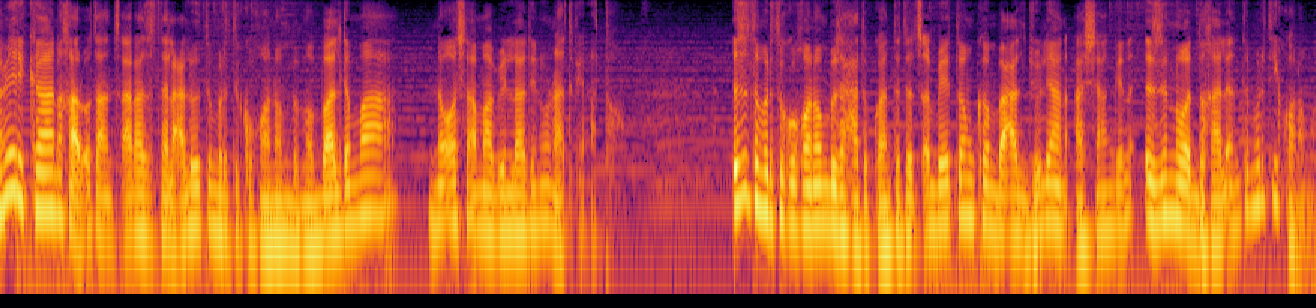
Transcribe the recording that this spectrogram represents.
ኣሜሪካ ንኻልኦት ኣንጻራ ዝተላዕሉ ትምህርቲ ክኾኖም ብምባል ድማ نأسامة بن لادن ونطفئته إذا تمرتي كونهم بزحات أكو أنت تتسبيتهم كم بعد جوليان أشانجن إذا نود خال أنت مرتي كونهم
